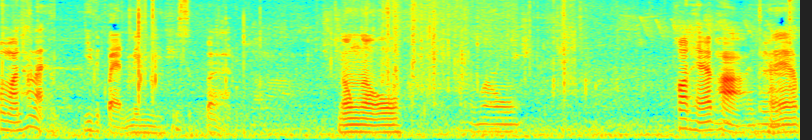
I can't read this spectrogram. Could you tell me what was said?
ประมาณเท่าไหร่ครับ28 มิล28เงาเงาเมาท่อแท้ผ่าใช่ไหมแท้ครับ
